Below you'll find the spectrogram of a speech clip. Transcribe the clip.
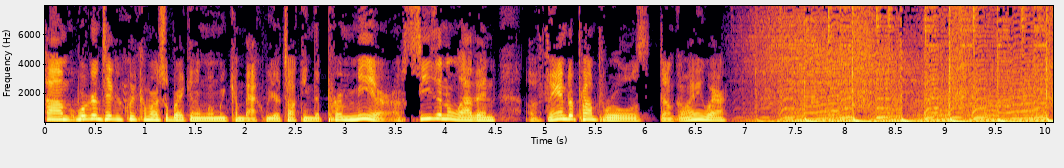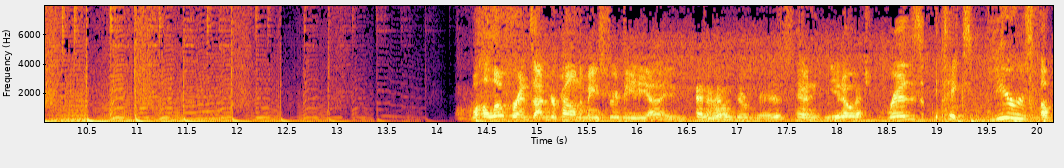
Um, we're going to take a quick commercial break, and then when we come back, we are talking the premiere of season 11 of Vanderpump Rules. Don't go anywhere. Well, hello, friends. I'm your pal in the mainstream media. And, And I'm the Riz. and you know, Riz, it takes years of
